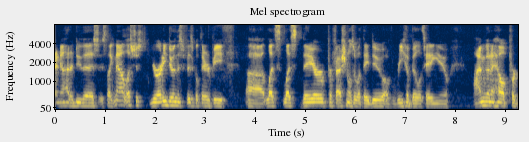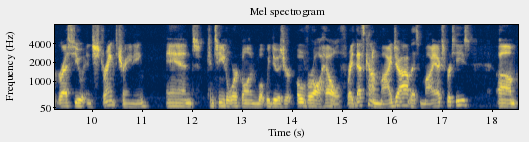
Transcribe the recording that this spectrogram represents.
i know how to do this. It's like no let's just you're already doing this physical therapy. Uh, let's let's they're professionals at what they do of rehabilitating you. I'm going to help progress you in strength training and continue to work on what we do as your overall health, right? That's kind of my job. That's my expertise. Um,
